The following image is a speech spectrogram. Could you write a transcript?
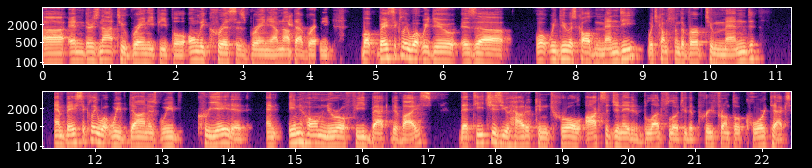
Uh, and there's not two brainy people. Only Chris is brainy. I'm not that brainy. But basically, what we do is uh, what we do is called Mendi, which comes from the verb to mend. And basically, what we've done is we've created an in-home neurofeedback device that teaches you how to control oxygenated blood flow to the prefrontal cortex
